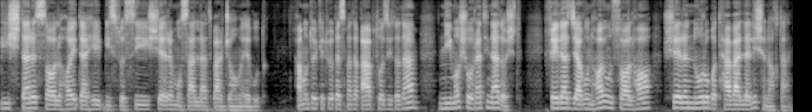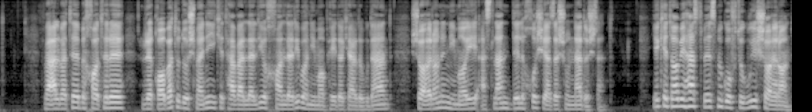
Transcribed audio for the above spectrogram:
بیشتر سالهای دهه 20 شعر مسلط بر جامعه بود. همونطور که توی قسمت قبل توضیح دادم نیما شهرتی نداشت. خیلی از جوانهای اون سالها شعر نو رو با توللی شناختند. و البته به خاطر رقابت و دشمنی که توللی و خانلری با نیما پیدا کرده بودند شاعران نیمایی اصلا دل خوشی ازشون نداشتند. یک کتابی هست به اسم گفتگوی شاعران.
